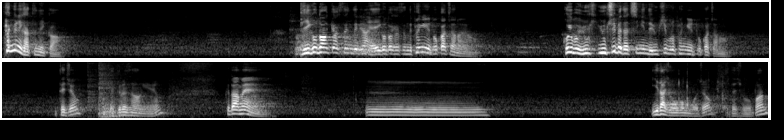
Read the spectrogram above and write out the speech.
평균이 같으니까. B 고등학교 학생들이랑 A 고등학교 학생들 평균이 똑같잖아요. 거기 뭐 60, 의 대칭인데 60으로 평균이 똑같잖아. 되죠? 네, 그런 상황이에요. 그 다음에 음... 2-5번 보죠. 2-5번.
